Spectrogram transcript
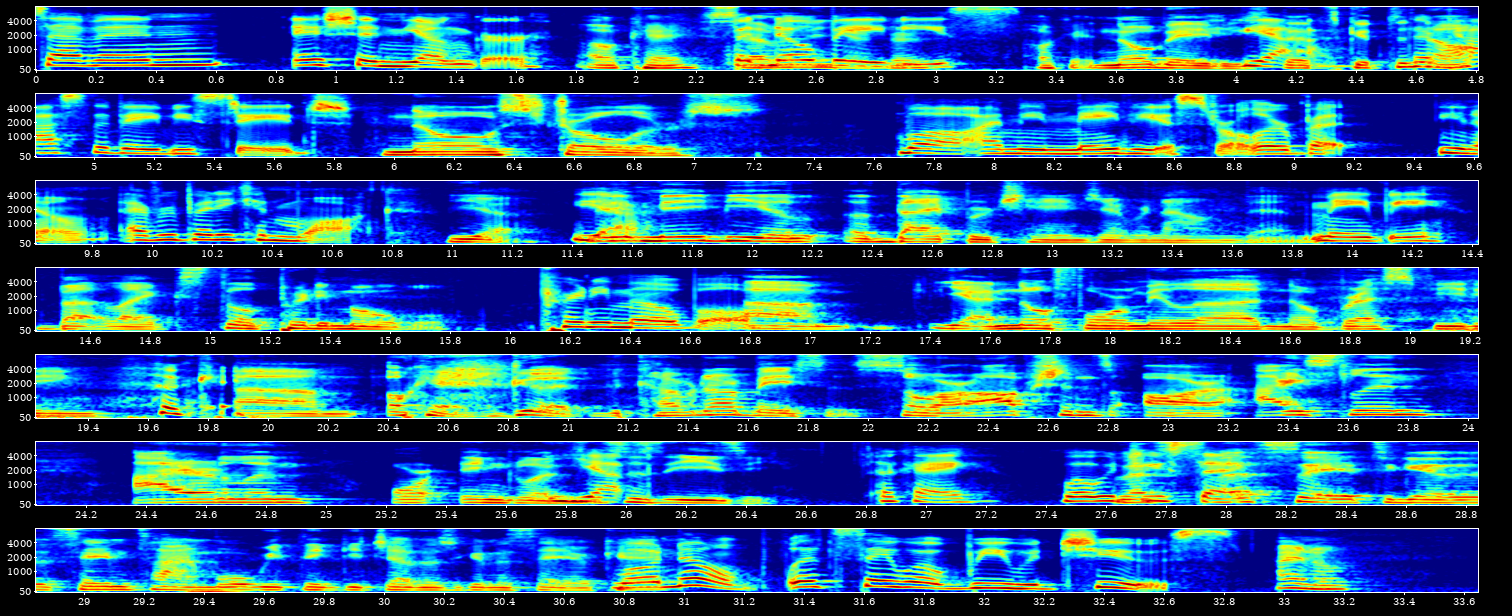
7ish and younger. Okay. seven no babies. Okay, no babies. Yeah, That's good to know. they're know. past the baby stage. no strollers. Well, I mean, maybe a stroller, but you know, everybody can walk. Yeah. Yeah. Maybe a, a diaper change every now and then. Maybe But like still pretty mobile. pretty mobile. Um, yeah, no formula, no breastfeeding. Okay. Um, okay, good. We covered our bases. So our options are Iceland, Ireland, or England. Yep. This is easy. okay, what would let's, you say? Let's say it together at the same time. What we think each other's gonna say. Okay. Well, no, let's say what we would choose. I know.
